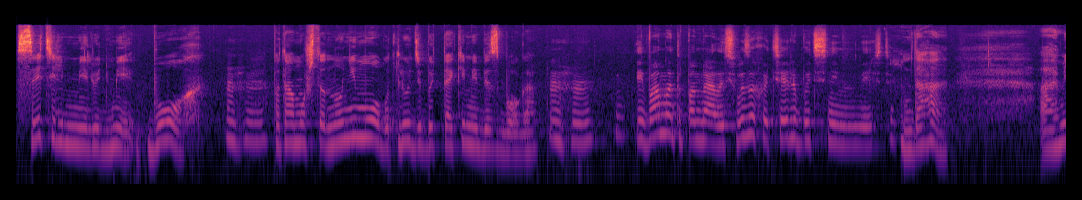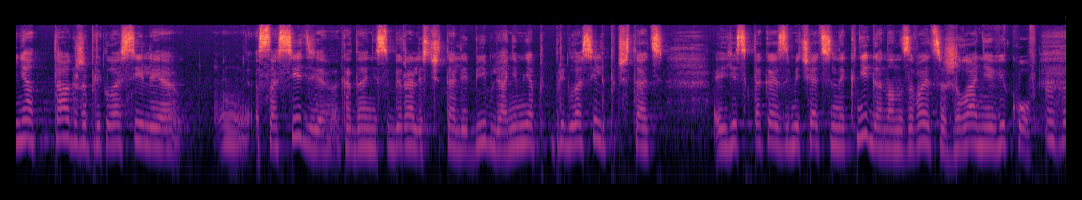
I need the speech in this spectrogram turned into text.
с этими людьми Бог, угу. потому что ну, не могут люди быть такими без Бога. Угу. И вам это понравилось? Вы захотели быть с ними вместе? Да. А меня также пригласили соседи, когда они собирались, читали Библию, они меня пригласили почитать. Есть такая замечательная книга, она называется «Желание веков». Угу.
